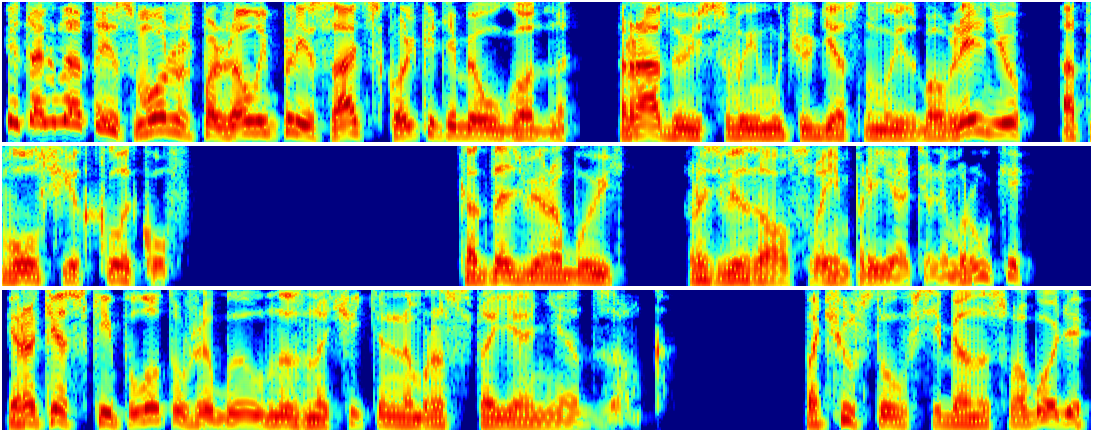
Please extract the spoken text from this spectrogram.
и тогда ты сможешь, пожалуй, плясать сколько тебе угодно, радуясь своему чудесному избавлению от волчьих клыков. Когда зверобой развязал своим приятелям руки, иракетский плод уже был на значительном расстоянии от замка. Почувствовав себя на свободе,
